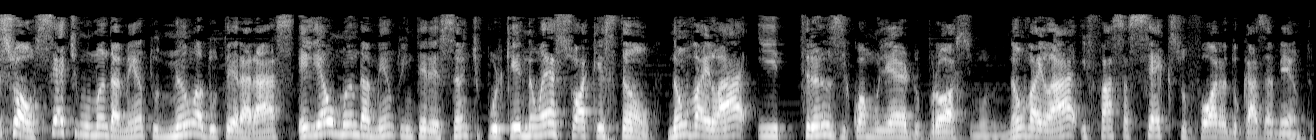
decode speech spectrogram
Pessoal, o sétimo mandamento, não adulterarás, ele é um mandamento interessante porque não é só a questão, não vai lá e transe com a mulher do próximo, não vai lá e faça sexo fora do casamento.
